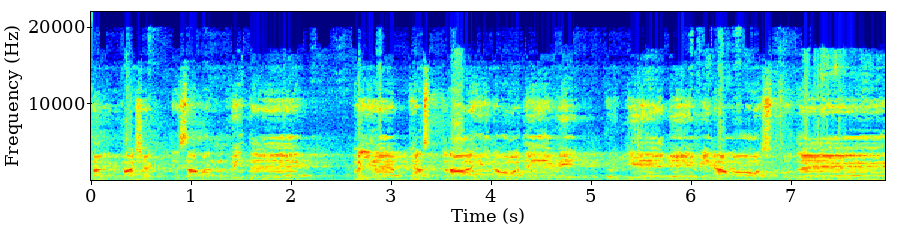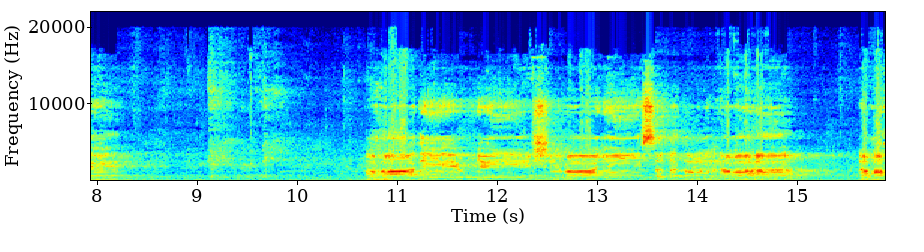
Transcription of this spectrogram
सर्वशक्तिसमन्विते। भयेभ्यस्त्राहिनो देवी, दुर्गे देवि नमोऽस्तु ते। महादेव्यै शिवायै सततं नमः। नमः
